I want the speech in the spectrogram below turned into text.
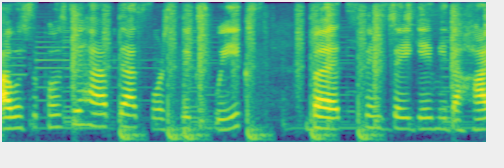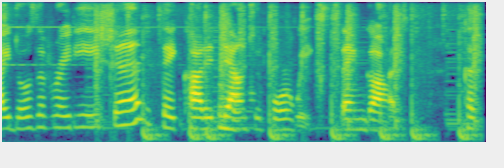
i was supposed to have that for six weeks but since they gave me the high dose of radiation they cut it down to four weeks thank god. Because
